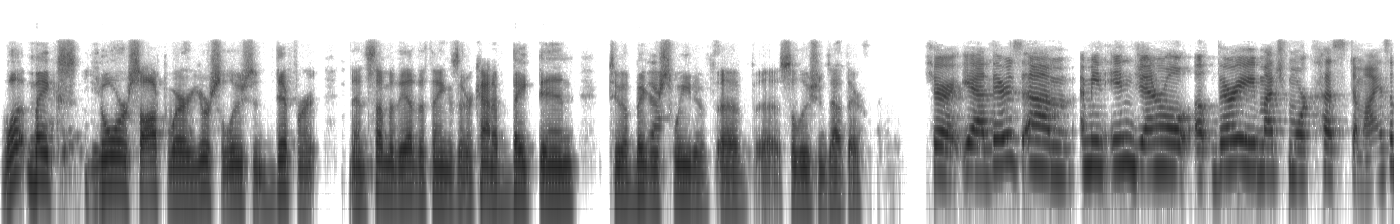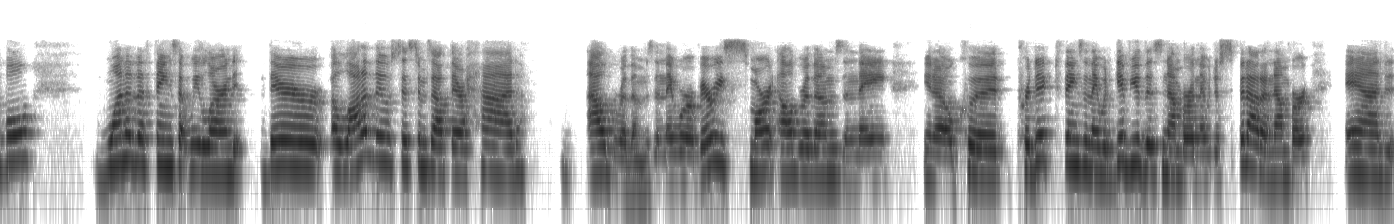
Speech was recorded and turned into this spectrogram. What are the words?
what makes your software, your solution different than some of the other things that are kind of baked in to a bigger yeah. suite of, of uh, solutions out there. Sure. Yeah. There's, um, I mean, in general, uh, very much more customizable. One of the things that we learned there, a lot of those systems out there had algorithms and they were very smart algorithms and they you know, could predict things and they would give you this number and they would just spit out a number. And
